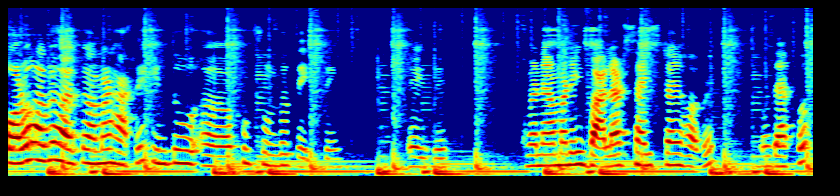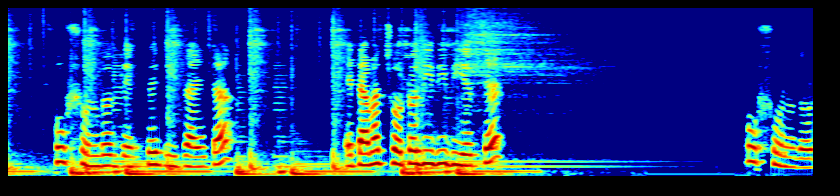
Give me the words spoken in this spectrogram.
বড় হবে হয়তো আমার হাতে কিন্তু খুব সুন্দর দেখতে। এই যে মানে আমার এই বালার সাইজটাই হবে। তো দেখো, খুব সুন্দর দেখতে ডিজাইনটা। এটা আমার ছোট দিদি দিয়েছে। খুব সুন্দর।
